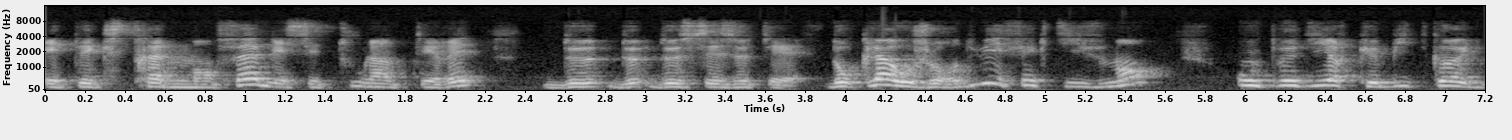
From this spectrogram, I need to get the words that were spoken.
est extrêmement faible et c'est tout l'intérêt de, de, ces ETF. Donc là, aujourd'hui, effectivement, on peut dire que Bitcoin,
